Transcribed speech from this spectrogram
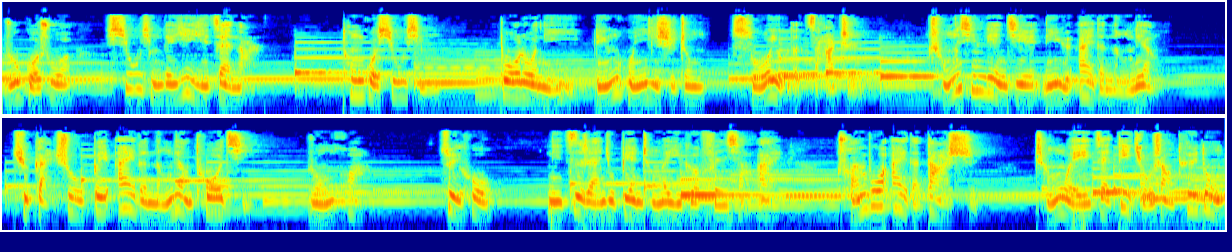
如果说修行的意义在哪儿？通过修行，剥落你灵魂意识中所有的杂质。重新链接你与爱的能量，去感受被爱的能量托起、融化，最后，你自然就变成了一个分享爱、传播爱的大使，成为在地球上推动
